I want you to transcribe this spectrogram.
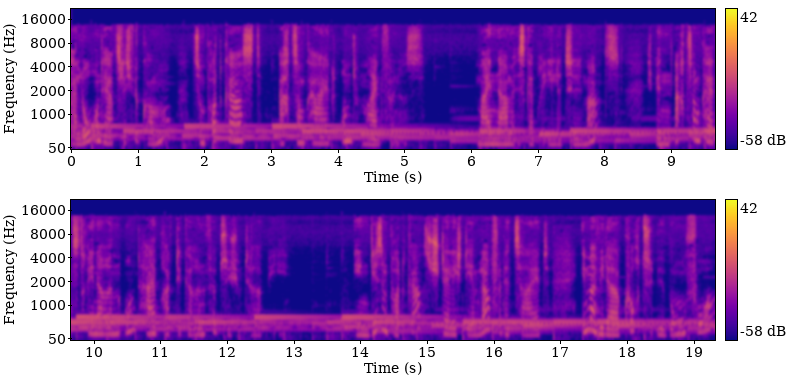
Hallo und herzlich willkommen zum Podcast Achtsamkeit und Mindfulness. Mein Name ist Gabriele Tillmans. Ich bin Achtsamkeitstrainerin und Heilpraktikerin für Psychotherapie. In diesem Podcast stelle ich dir im Laufe der Zeit immer wieder kurze Übungen vor,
